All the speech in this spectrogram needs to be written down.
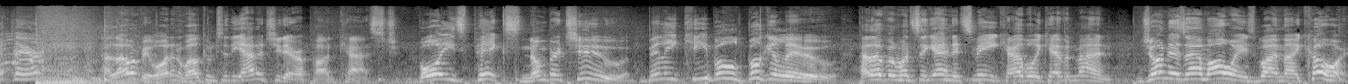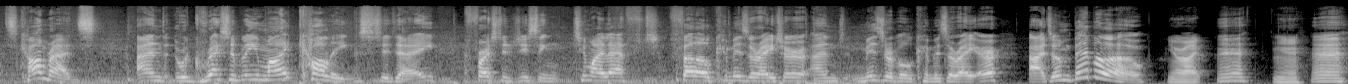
Right there. Hello, everyone, and welcome to the Attitude Era podcast. Boys Picks number two Billy Keeble Boogaloo. Hello, but once again, it's me, Cowboy Kevin Mann, joined as I am always by my cohorts, comrades, and regrettably my colleagues today. First, introducing to my left, fellow commiserator and miserable commiserator, Adam Bibelow. You're right. Eh, Yeah. eh.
